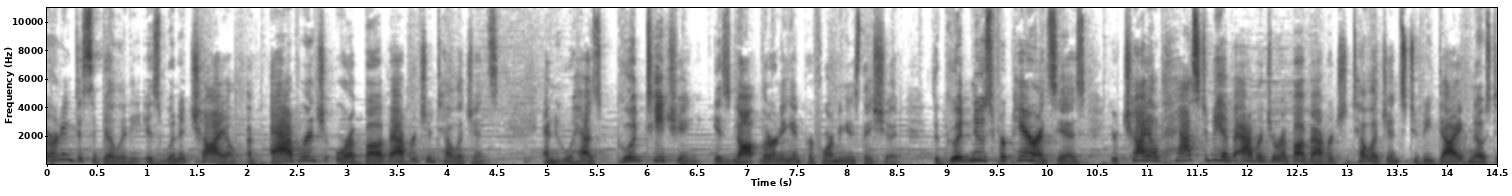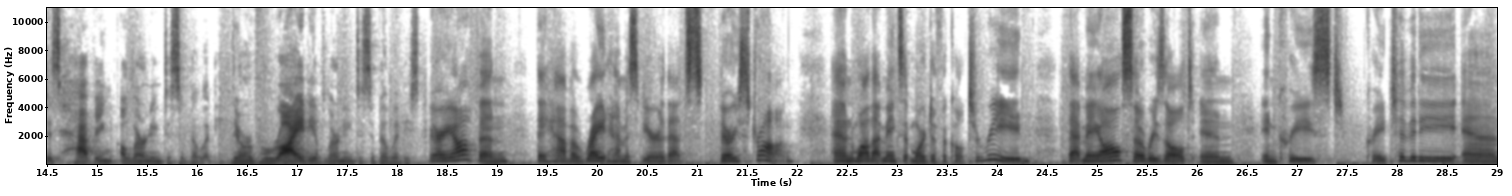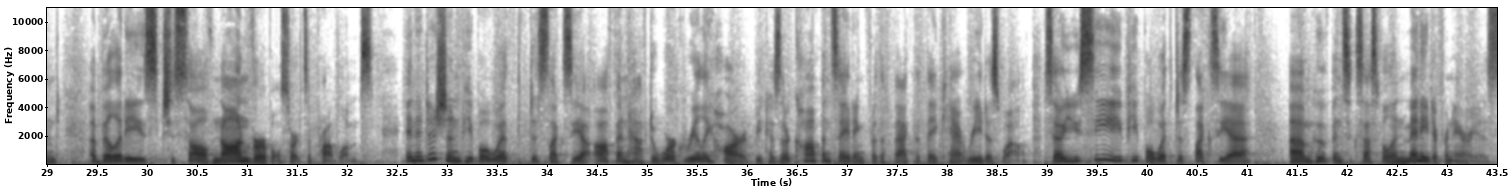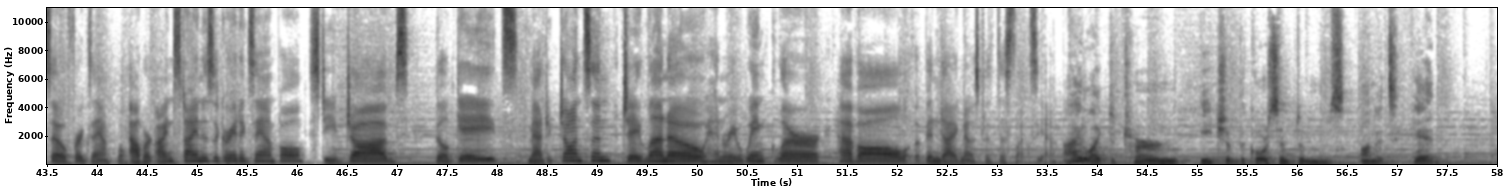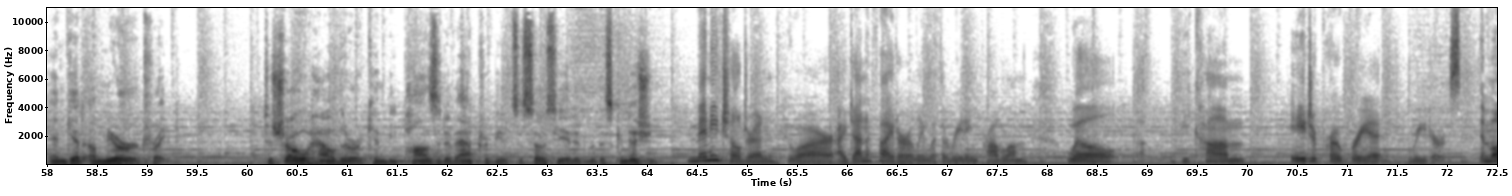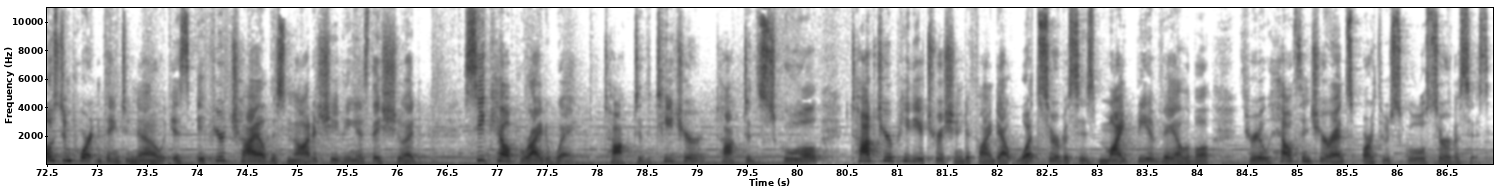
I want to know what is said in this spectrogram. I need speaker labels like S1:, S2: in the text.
S1: learning disability is when a child of average or above average intelligence and who has good teaching is not learning and performing as they should. The good news for parents is your child has to be of average or above average intelligence to be diagnosed as having a learning disability. There are a variety of learning disabilities.
S2: Very often, they have a right hemisphere that's very strong. And while that makes it more difficult to read, that may also result in increased creativity and abilities to solve nonverbal sorts of problems. In addition, people with dyslexia often have to work really hard because they're compensating for the fact that they can't read as well. So you see people with dyslexia um, who have been successful in many different areas. So, for example, Albert Einstein is a great example, Steve Jobs, Bill Gates, Magic Johnson, Jay Leno, Henry Winkler have all been diagnosed with dyslexia.
S3: I like to turn each of the core symptoms on its head and get a mirror trait to show how there can be positive attributes associated with this condition.
S2: Many children who are identified early with a reading problem will become age appropriate readers.
S1: The most important thing to know is if your child is not achieving as they should, seek help right away. Talk to the teacher, talk to the school, talk to your pediatrician to find out what services might be available through health insurance or through school services.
